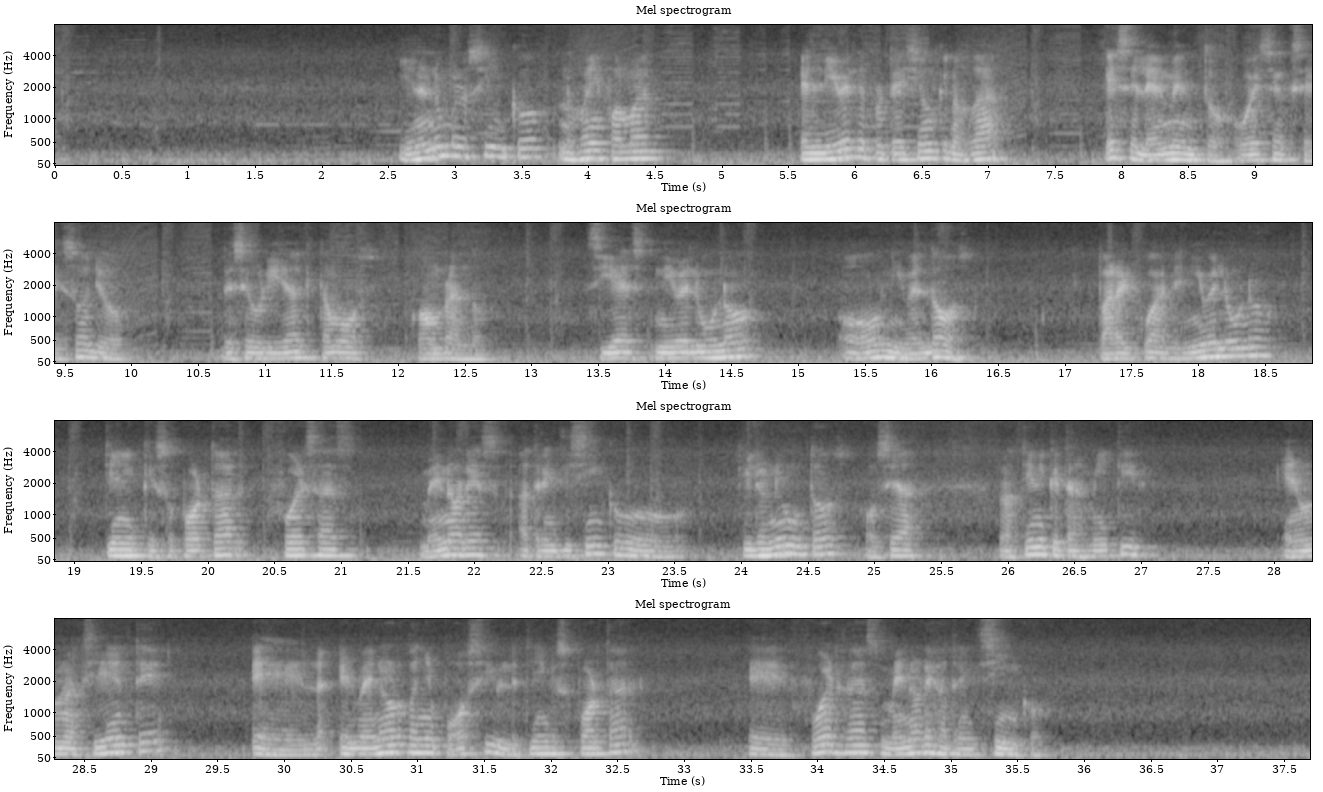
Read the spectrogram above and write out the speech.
Y en el número 5 nos va a informar el nivel de protección que nos da ese elemento o ese accesorio de seguridad que estamos comprando si es nivel 1 o nivel 2 para el cual el nivel 1 tiene que soportar fuerzas menores a 35 kilonewtons o sea nos tiene que transmitir en un accidente el, menor daño posible. Tiene que soportar eh, fuerzas menores a 35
